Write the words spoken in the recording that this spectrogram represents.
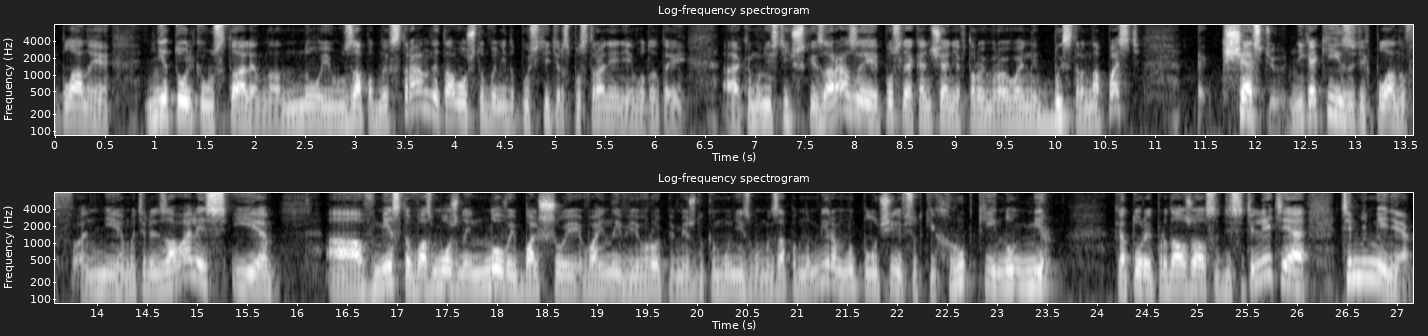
планы не только у Сталина, но и у западных стран для того, чтобы не допустить распространения вот этой а, коммунистической заразы. После окончания Второй мировой войны быстро напасть. К счастью, никакие из этих планов не материализовались, и а, вместо возможной новой большой войны в Европе между коммунизмом и западным миром мы получили все-таки хрупкий, но мир – который продолжался десятилетия. Тем не менее,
